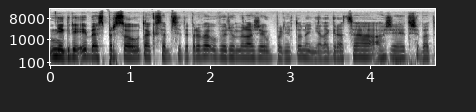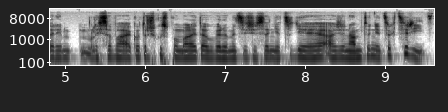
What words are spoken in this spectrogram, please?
někdy i bez prsou, tak jsem si teprve uvědomila, že úplně to není legrace a že je třeba tedy Lisová jako trošku zpomalit a uvědomit si, že se něco děje a že nám to něco chce říct.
